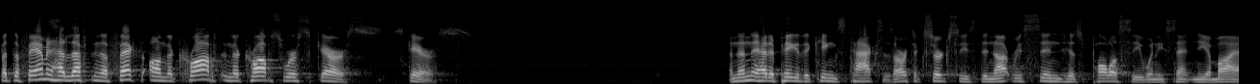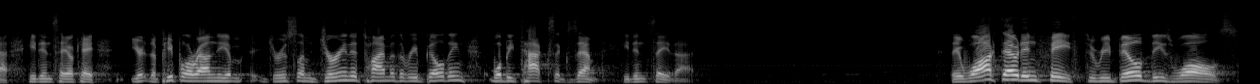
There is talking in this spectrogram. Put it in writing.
But the famine had left an effect on the crops, and the crops were scarce. Scarce. And then they had to pay the king's taxes. Artaxerxes did not rescind his policy when he sent Nehemiah. He didn't say, okay, the people around Jerusalem during the time of the rebuilding will be tax exempt. He didn't say that. They walked out in faith to rebuild these walls.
